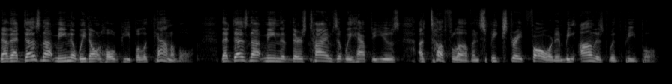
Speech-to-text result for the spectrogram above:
Now, that does not mean that we don't hold people accountable. That does not mean that there's times that we have to use a tough love and speak straightforward and be honest with people.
